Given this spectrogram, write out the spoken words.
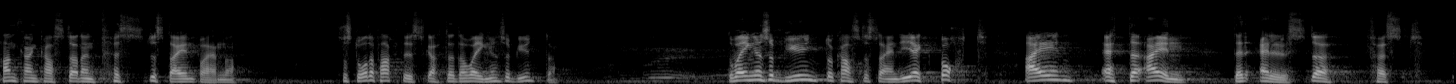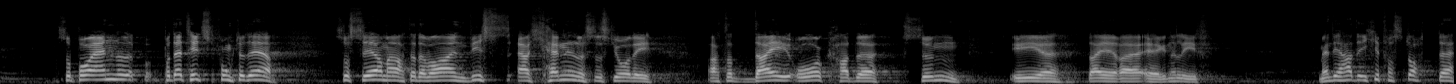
han kan kaste den første steinen på henne. Så står det faktisk at det var ingen som begynte. Det var ingen som begynte å kaste stein. De gikk bort, én etter én den eldste først. Så på, en, på, det tidspunktet der så ser vi at det var en viss erkjennelse hos dem at de òg hadde synd i eh, deres egne liv. Men de hadde ikke forstått det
